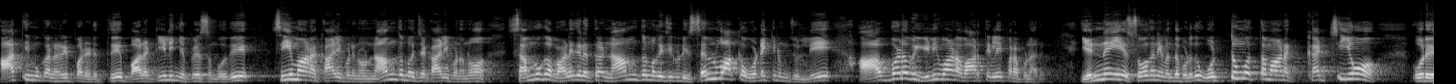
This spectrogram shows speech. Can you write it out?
அதிமுக நிலைப்பாடு எடுத்து பல டீலிங்க பேசும்போது சீமான காலி பண்ணணும் நாம் தமிழ் காலி பண்ணணும் சமூக வலைதளத்தில் நாம் தமிழ் கட்சியினுடைய செல்வாக்கை உடைக்கணும்னு சொல்லி அவ்வளவு இழிவான வார்த்தைகளை பரப்புனார். என்ஐஏ சோதனை வந்த பொழுது ஒட்டுமொத்தமான கட்சியும் ஒரு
